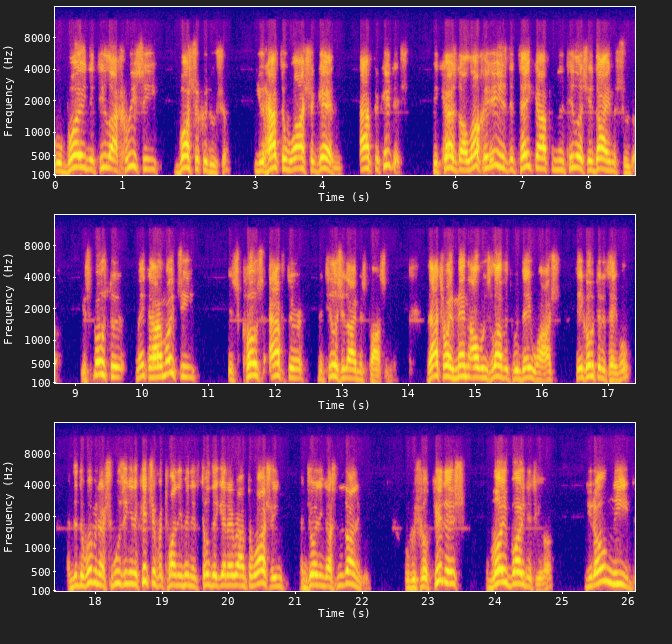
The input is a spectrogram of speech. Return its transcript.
Uboy netila achrisi basha kedusha. You'd have to wash again after kiddush because the halacha is the takeout from the netila shedayim suda. You're supposed to make a haramoitzi as close after netila shedayim as possible. That's why men always love it when they wash. They go to the table, and then the women are schmoozing in the kitchen for 20 minutes till they get around to washing and joining us in the dining room. Kiddush, loy boy netila. You don't need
